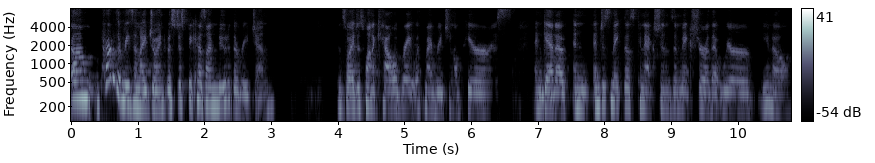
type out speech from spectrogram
Um, part of the reason I joined was just because I'm new to the region. And so I just want to calibrate with my regional peers and get a and, and just make those connections and make sure that we're, you know,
